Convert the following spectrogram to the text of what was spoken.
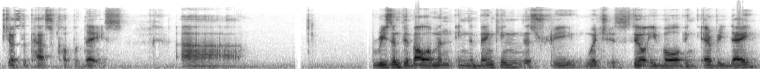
just the past couple days, uh, recent development in the banking industry, which is still evolving every day,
